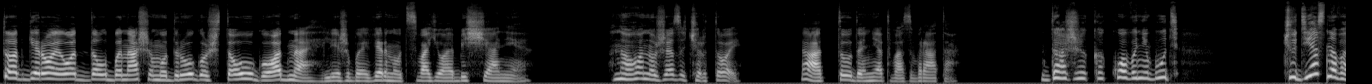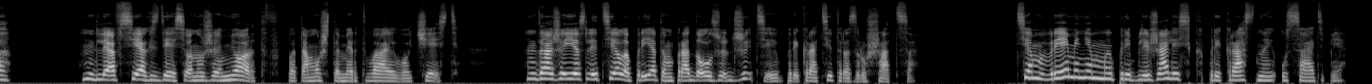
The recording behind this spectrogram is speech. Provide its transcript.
тот герой отдал бы нашему другу что угодно, лишь бы вернуть свое обещание. Но он уже за чертой. а оттуда нет возврата. Даже какого-нибудь чудесного? Для всех здесь он уже мертв, потому что мертва его честь. Даже если тело при этом продолжит жить и прекратит разрушаться. Тем временем мы приближались к прекрасной усадьбе.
